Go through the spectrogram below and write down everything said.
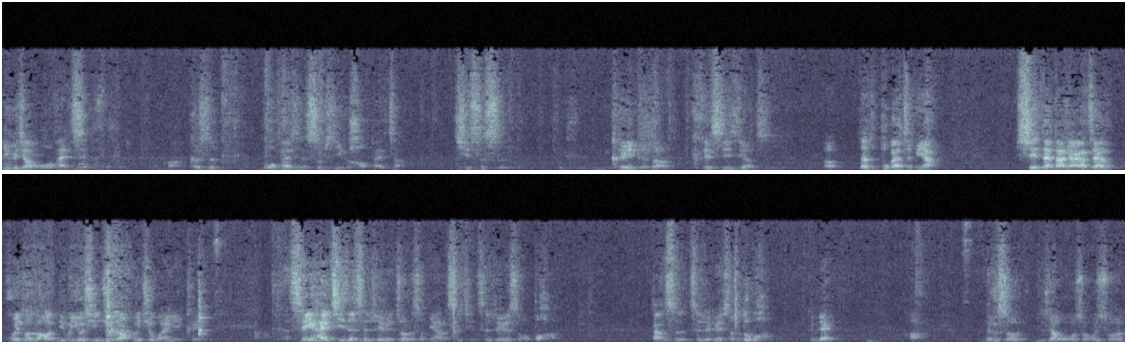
一个叫模范生，啊，可是模范生是不是一个好班长，其实是可以得到，可以是这样质疑，啊，但是不管怎么样。现在大家要再回头的话，你们有兴趣的话回去玩也可以。谁还记得陈水扁做了什么样的事情？陈水扁什么不好？当时陈水扁什么都不好，对不对？好，那个时候你知道问我说为什么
